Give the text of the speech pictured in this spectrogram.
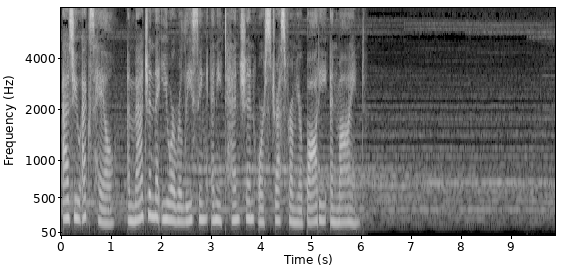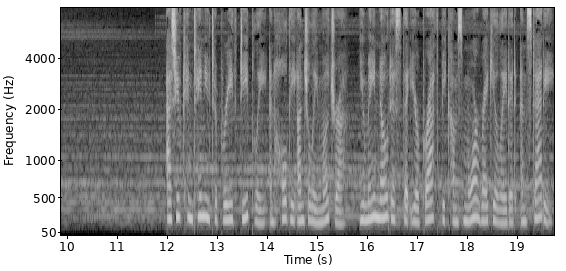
As you exhale, imagine that you are releasing any tension or stress from your body and mind. As you continue to breathe deeply and hold the Anjali Mudra, you may notice that your breath becomes more regulated and steady.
